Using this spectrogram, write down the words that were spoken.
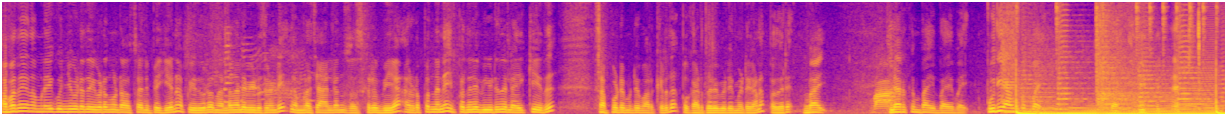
അപ്പോൾ അതെ നമ്മൾ ഈ കുഞ്ഞു വീട് ഇവിടെ കൊണ്ട് അവസാനിപ്പിക്കുകയാണ്. അപ്പോൾ ഇതുവരെ നല്ല നല്ല വീഡിയോസ് വേണ്ടി നമ്മുടെ ചാനൽ ഒന്ന് സബ്സ്ക്രൈബ് ചെയ്യുക. അതോടൊപ്പം തന്നെ ഇപ്പൊ തന്നെ വീഡിയോ ലൈക്ക് ചെയ്ത് സപ്പോർട്ട് ചെയ്യാൻ വേണ്ടി മറക്കരുത്. അപ്പോൾ അടുത്തൊരു വീഡിയോ വേണ്ടി കാണാം. അപ്പോൾ ബൈ എല്ലാവർക്കും ബൈ ബൈ ബൈ പുതിയ ആൾക്കും ബൈ ബൈ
